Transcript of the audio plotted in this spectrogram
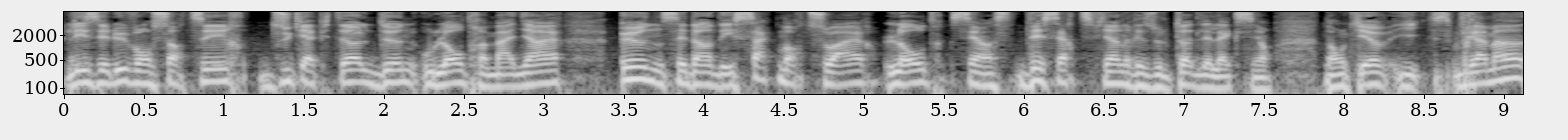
les élus vont sortir du Capitole d'une ou l'autre manière. Une c'est dans des sacs mortuaires. L'autre c'est en décertifiant le résultat de l'élection. Donc il y a vraiment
